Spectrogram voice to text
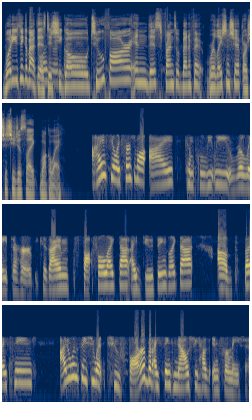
What do you think about this? Did she go too far in this friends with benefit relationship or should she just like walk away? I feel like, first of all, I completely relate to her because I'm thoughtful like that. I do things like that. Um, but I think, I wouldn't say she went too far, but I think now she has information.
